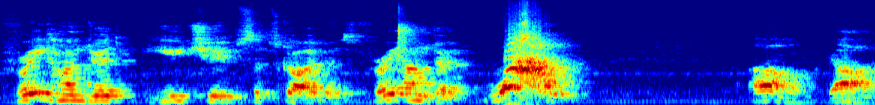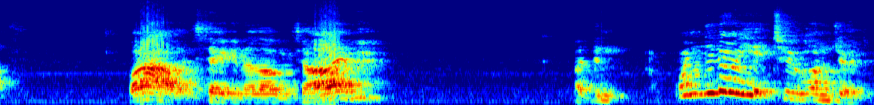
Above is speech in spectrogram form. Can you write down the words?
300 YouTube subscribers. 300. Wow! Oh, God. Wow, it's taken a long time. I didn't. When did I hit 200?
